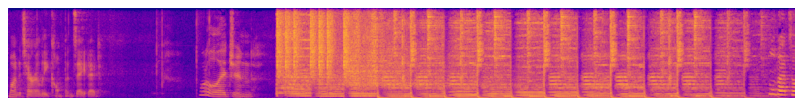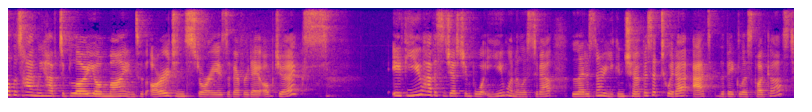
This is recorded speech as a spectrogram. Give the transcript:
monetarily compensated. What a legend. Well, that's all the time we have to blow your minds with origin stories of everyday objects. If you have a suggestion for what you want to list about, let us know. You can chirp us at Twitter at the Big List Podcast.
